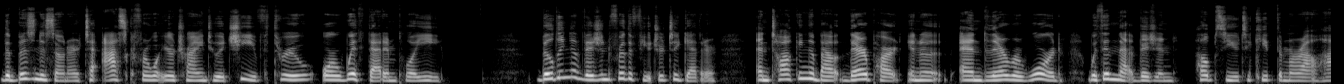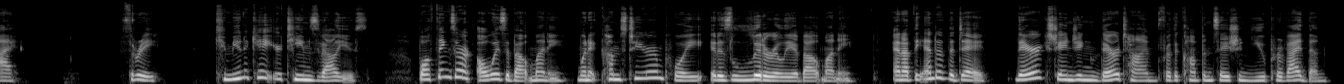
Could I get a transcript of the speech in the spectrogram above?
the business owner, to ask for what you're trying to achieve through or with that employee. Building a vision for the future together and talking about their part in a, and their reward within that vision helps you to keep the morale high. 3. Communicate your team's values. While things aren't always about money, when it comes to your employee, it is literally about money. And at the end of the day, they're exchanging their time for the compensation you provide them.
